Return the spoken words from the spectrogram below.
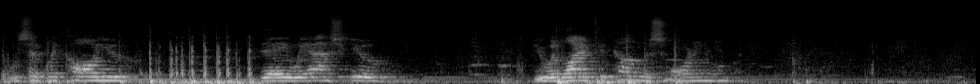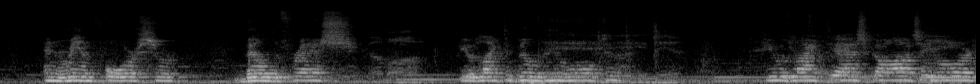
So we simply call you today. We ask you if you would like to come this morning and, and reinforce or build afresh. Come on. If you would like to build a new altar. Amen. If you would like to ask God, say, Lord,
